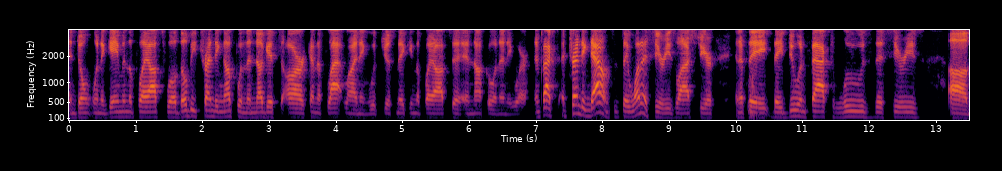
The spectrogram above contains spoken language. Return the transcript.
and don't win a game in the playoffs, well, they'll be trending up when the Nuggets are kind of flatlining with just making the playoffs and not going anywhere. In fact, trending down since they won a series last year. And if they, they do, in fact, lose this series, uh,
